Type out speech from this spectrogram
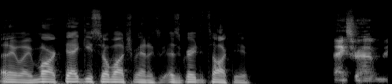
anyway, Mark, thank you so much, man. It's, it's great to talk to you. Thanks for having me.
